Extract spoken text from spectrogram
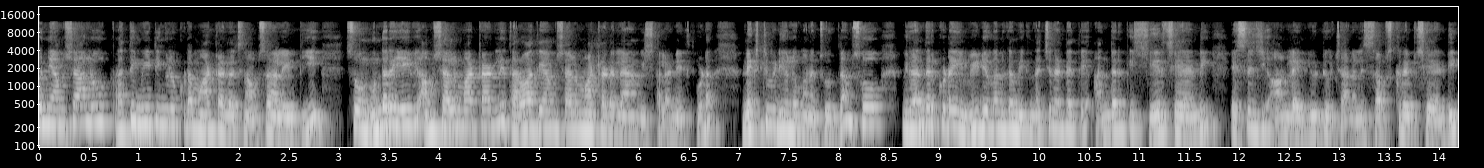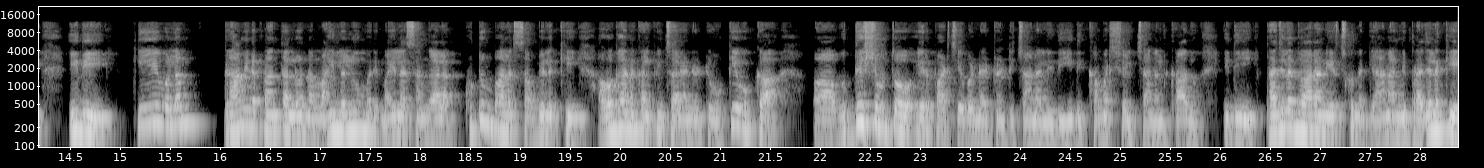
కొన్ని అంశాలు ప్రతి మీటింగ్లో కూడా మాట్లాడాల్సిన అంశాలు ఏంటి? సో ముందర ఏ అంశాలు మాట్లాడాలి? తర్వాత ఏ అంశాలు మాట్లాడాలి అనే విషయాలనేది కూడా నెక్స్ట్ వీడియోలో మనం చూద్దాం. సో మీరందరూ కూడా ఈ వీడియో కనుక మీకు నచ్చినట్టయితే అందరికీ షేర్ చేయండి. ఎస్ఎస్జి ఆన్లైన్ యూట్యూబ్ ఛానల్ని సబ్స్క్రైబ్ చేయండి. ఇది కేవలం గ్రామీణ ప్రాంతాల్లో ఉన్న మహిళలు మరి మహిళా సంఘాల కుటుంబాల సభ్యులకి అవగాహన కల్పించాలనేటువంటి ఒకే ఒక్క ఉద్దేశంతో ఏర్పాటు చేయబడినటువంటి ఛానల్ ఇది. ఇది కమర్షియల్ ఛానల్ కాదు. ఇది ప్రజల ద్వారా నేర్చుకున్న జ్ఞానాన్ని ప్రజలకి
